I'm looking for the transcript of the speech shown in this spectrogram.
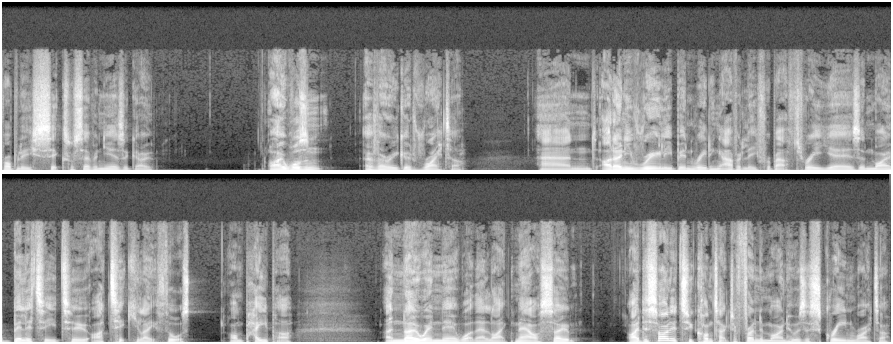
probably six or seven years ago, I wasn't a very good writer and I'd only really been reading avidly for about three years, and my ability to articulate thoughts on paper are nowhere near what they're like now. So I decided to contact a friend of mine who was a screenwriter,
